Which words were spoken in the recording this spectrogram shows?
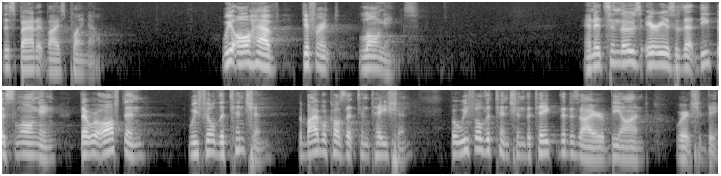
this bad advice playing out? We all have different longings. And it's in those areas of that deepest longing that we're often, we feel the tension. The Bible calls that temptation, but we feel the tension to take the desire beyond where it should be.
